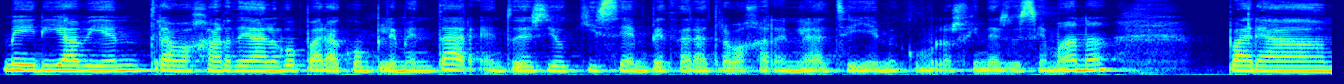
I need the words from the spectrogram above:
me iría bien trabajar de algo para complementar. Entonces yo quise empezar a trabajar en el HM como los fines de semana para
